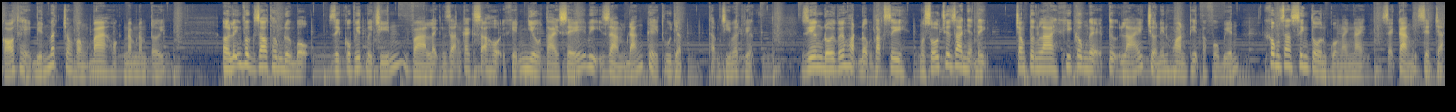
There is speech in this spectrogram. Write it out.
có thể biến mất trong vòng 3 hoặc 5 năm tới. Ở lĩnh vực giao thông đường bộ, dịch Covid-19 và lệnh giãn cách xã hội khiến nhiều tài xế bị giảm đáng kể thu nhập, thậm chí mất việc. Riêng đối với hoạt động taxi, một số chuyên gia nhận định trong tương lai khi công nghệ tự lái trở nên hoàn thiện và phổ biến, không gian sinh tồn của ngành này sẽ càng bị siết chặt.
